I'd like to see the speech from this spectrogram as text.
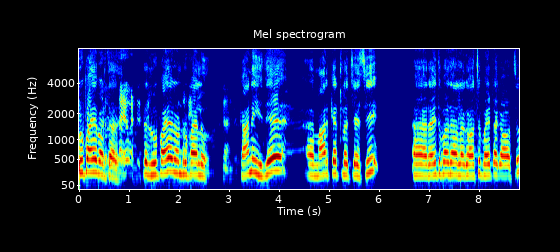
రూపాయి పడుతుంది. అంటే రూపాయి రెండు రూపాయలు. కానీ ఇదే మార్కెట్లో వచ్చేసి రైతు బజార్లో కావచ్చు బయట కావచ్చు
